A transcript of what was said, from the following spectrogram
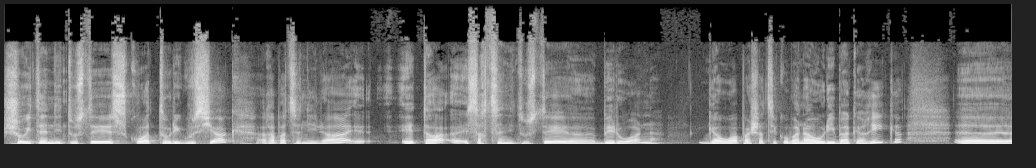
soiten dituzte skuat hori guziak, harrapatzen dira, e, eta ezartzen dituzte uh, beroan, gaua pasatzeko bana hori bakarrik, uh,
